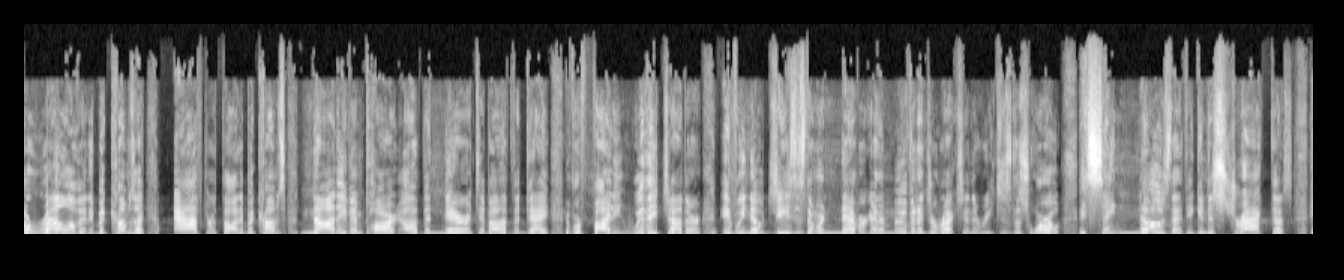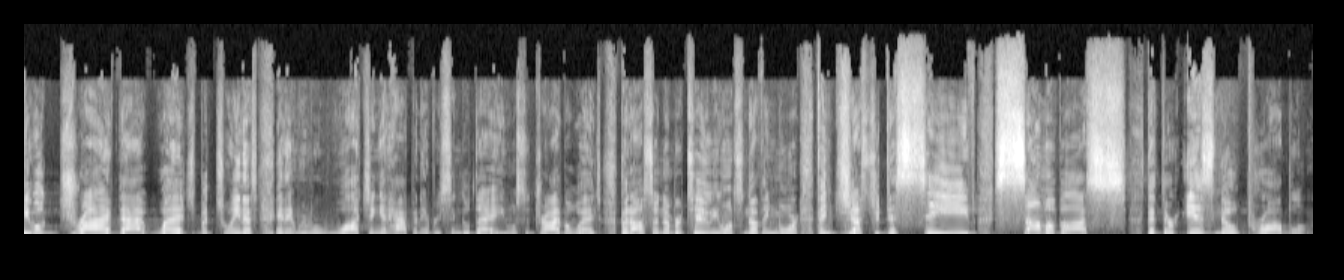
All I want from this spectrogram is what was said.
irrelevant. It becomes an afterthought. It becomes not even part of the narrative of the day. If we're fighting with each other, if we know Jesus, then we're never going to move in a direction that reaches this world. And Satan knows that if he can distract us, he will drive that wedge between us. And when we're watching it happen every single day, he wants to drive a wedge. But also, number two, he wants nothing more than just to deceive some of us that there is no problem.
